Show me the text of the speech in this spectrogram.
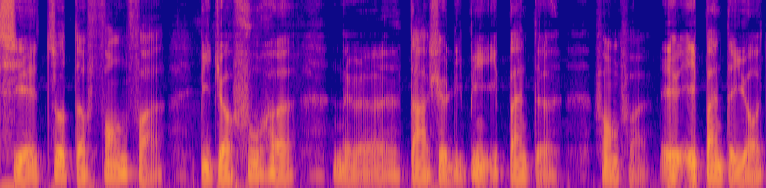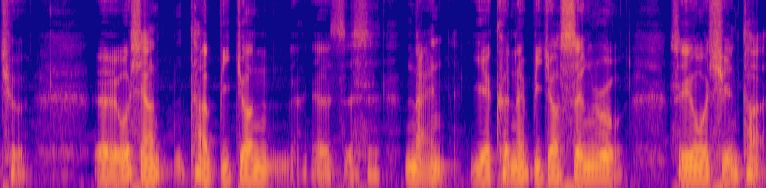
写作的方法比较符合那个大学里边一般的方法，一一般的要求。呃，我想他比较呃是是难，也可能比较深入，所以我选他。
